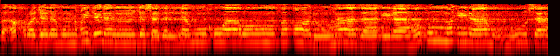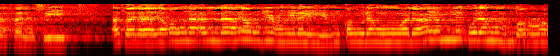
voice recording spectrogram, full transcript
فأخرج لهم عجلا جسدا له خوار فقالوا هذا إلهكم وإله موسى فنسي أفلا يرون ألا يرجع إليهم قولا ولا يملك لهم ضرا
